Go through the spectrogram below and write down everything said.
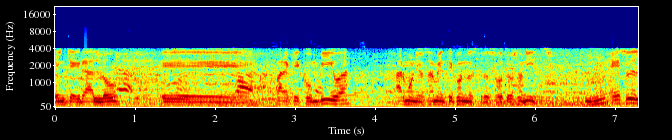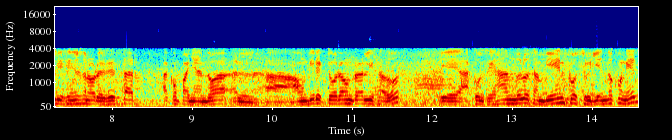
e integrarlo eh, para que conviva armoniosamente con nuestros otros sonidos. Ujú. Eso del diseño sonoro, es estar acompañando a, al- a- a un director, a un realizador, eh, aconsejándolo también, construyendo con él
